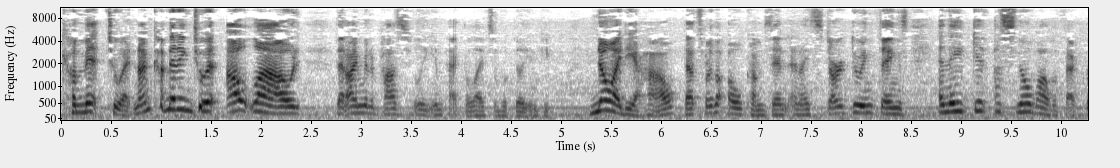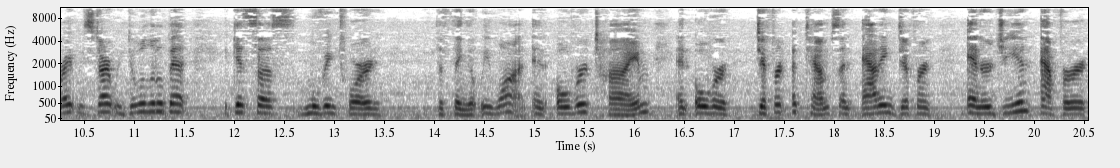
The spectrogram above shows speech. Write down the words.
commit to it. And I'm committing to it out loud that I'm going to positively impact the lives of a billion people. No idea how. That's where the O comes in. And I start doing things, and they get a snowball effect, right? We start, we do a little bit, it gets us moving toward the thing that we want. And over time, and over different attempts, and adding different energy and effort,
